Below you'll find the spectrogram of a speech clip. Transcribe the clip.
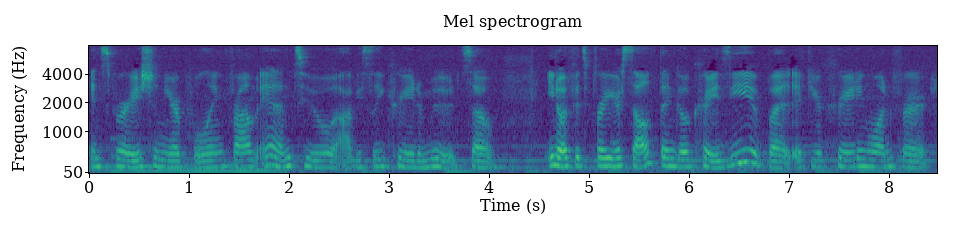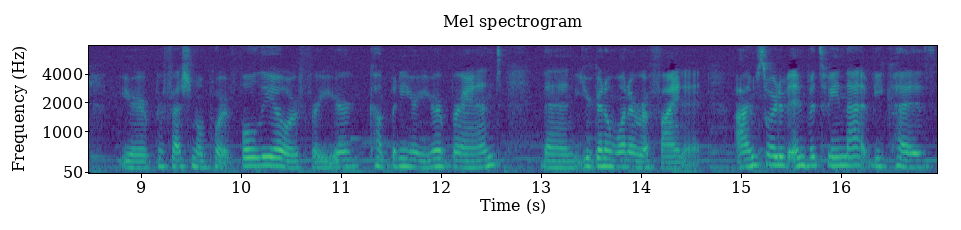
inspiration you're pulling from and to obviously create a mood. So you know, if it's for yourself, then go crazy. But if you're creating one for your professional portfolio or for your company or your brand, then you're going to want to refine it. I'm sort of in between that because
